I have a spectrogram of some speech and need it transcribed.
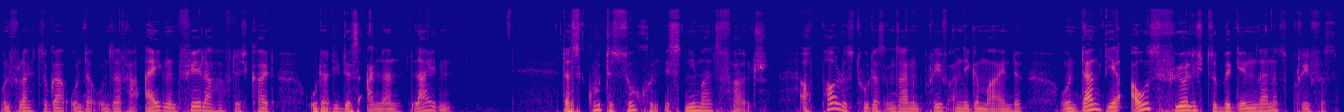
und vielleicht sogar unter unserer eigenen Fehlerhaftigkeit oder die des anderen leiden. Das Gute suchen ist niemals falsch. Auch Paulus tut das in seinem Brief an die Gemeinde und dankt ihr ausführlich zu Beginn seines Briefes.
